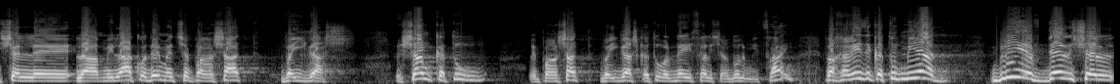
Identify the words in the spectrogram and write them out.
של, אה, למילה הקודמת של פרשת ויגש. ושם כתוב, בפרשת ויגש כתוב על בני ישראל שירדו למצרים, ואחרי זה כתוב מיד, בלי הבדל של,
